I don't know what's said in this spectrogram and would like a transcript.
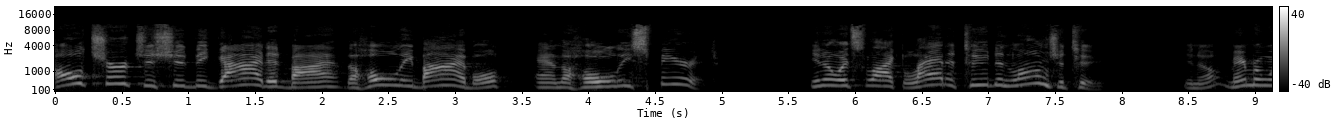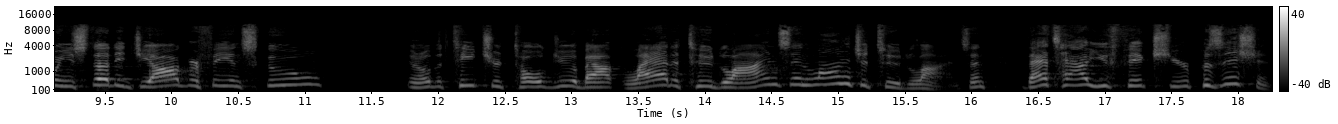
All churches should be guided by the Holy Bible and the Holy Spirit. You know, it's like latitude and longitude. You know, remember when you studied geography in school? You know, the teacher told you about latitude lines and longitude lines, and that's how you fix your position.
